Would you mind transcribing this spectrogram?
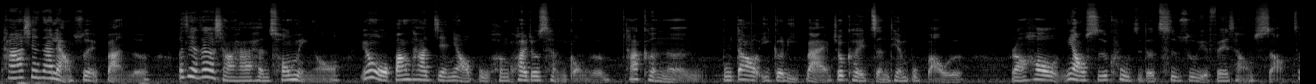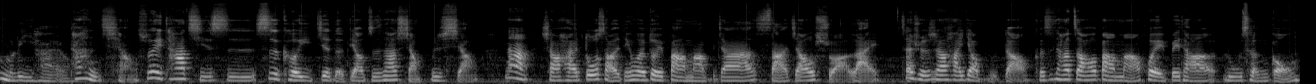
他现在两岁半了。而且这个小孩很聪明哦，因为我帮他戒尿布，很快就成功了。他可能不到一个礼拜就可以整天不包了，然后尿湿裤子的次数也非常少。这么厉害哦！他很强，所以他其实是可以戒得掉，只是他想不想。那小孩多少一定会对爸妈比较撒娇耍赖，在学校他要不到，可是他知道爸妈会被他撸成功，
